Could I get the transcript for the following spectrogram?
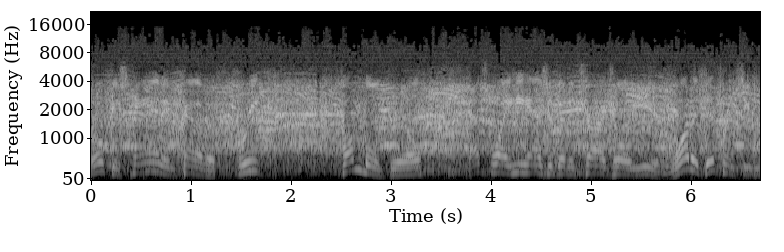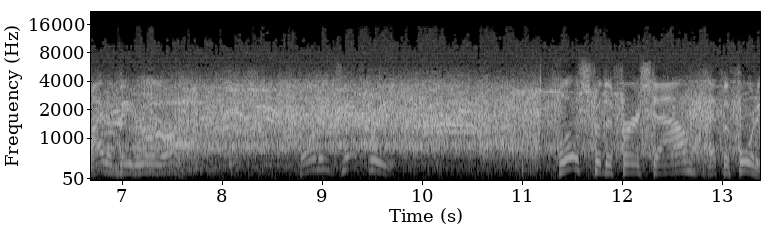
Broke his hand in kind of a freak fumble drill. That's why he hasn't been in charge all year. What a difference he might have made early on. Jeffrey close for the first down at the 40.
